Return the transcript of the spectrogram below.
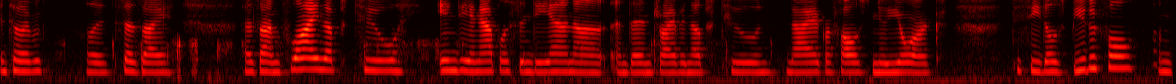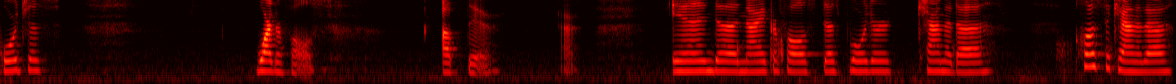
Until it says I as I'm flying up to Indianapolis Indiana and then driving up to Niagara Falls New York to see those beautiful and gorgeous waterfalls up there. And uh, Niagara Falls does border Canada, close to Canada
